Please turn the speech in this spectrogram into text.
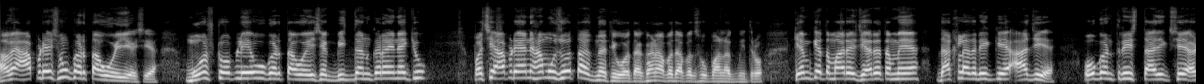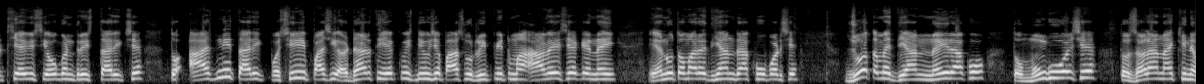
હવે આપણે શું કરતા હોઈએ છીએ? મોસ્ટ ઓફલી એવું કરતા હોઈએ છીએ બીજદાન કરાવી નાખ્યું. પછી આપણે એને સામું જોતા જ નથી હોતા ઘણા બધા પશુપાલક મિત્રો. કેમ કે તમારે જ્યારે તમે દાખલા તરીકે આજે ઓગણત્રીસ તારીખ છે, અઠ્યાવીસ કે ઓગણત્રીસ તારીખ છે, તો આજની તારીખ પછી પાછી અઢારથી એકવીસ દિવસે પાછું રિપીટમાં આવે છે કે નહીં, એનું તમારે ધ્યાન રાખવું પડશે. જો તમે ધ્યાન નહીં રાખો, તો મૂંગું હોય છે, તો જળા નાખીને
